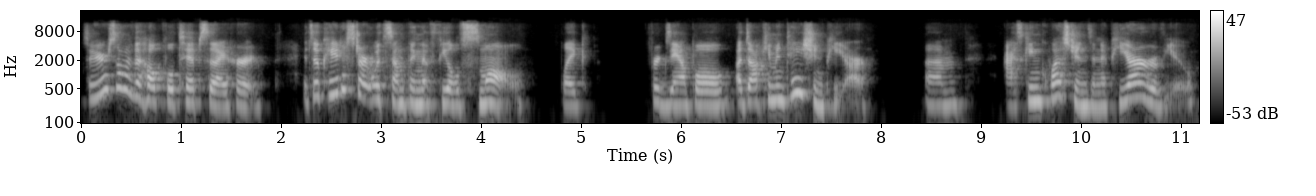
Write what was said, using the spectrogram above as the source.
So, here's some of the helpful tips that I heard. It's okay to start with something that feels small, like, for example, a documentation PR, um, asking questions in a PR review,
